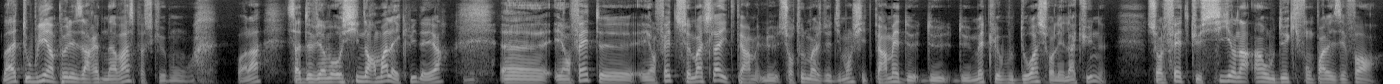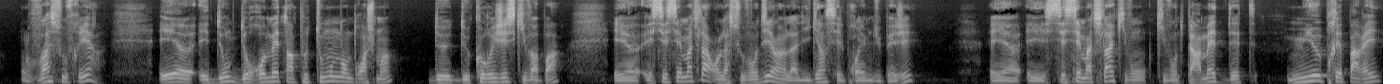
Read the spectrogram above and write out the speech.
bah t'oublies un peu les arrêts de Navas parce que bon. Voilà, ça devient aussi normal avec lui d'ailleurs. Mmh. Euh, et en fait, euh, et en fait, ce match-là, il te permet, le, surtout le match de dimanche, il te permet de, de, de mettre le bout de doigt sur les lacunes, sur le fait que s'il y en a un ou deux qui font pas les efforts, on va souffrir. Et, euh, et, donc de remettre un peu tout le monde dans le droit chemin, de, corriger ce qui va pas. Et, euh, et c'est ces matchs-là, on l'a souvent dit, hein, la Ligue 1 c'est le problème du PSG. Et, euh, et c'est ces matchs-là qui vont, te permettre d'être mieux préparé,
